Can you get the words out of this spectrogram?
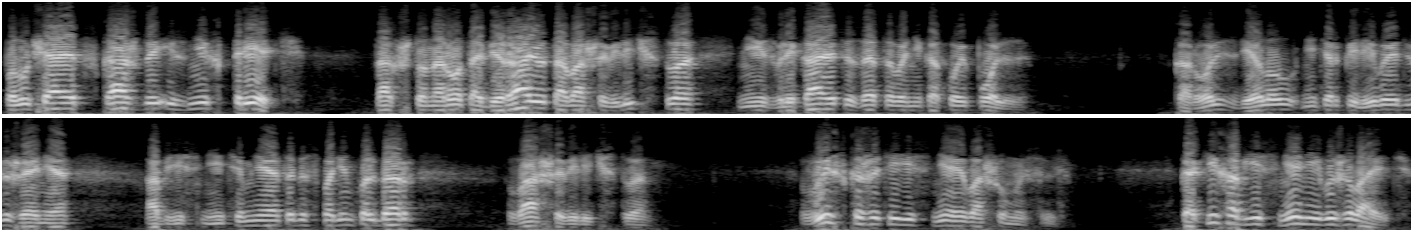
получает с каждой из них треть, так что народ обирают, а Ваше Величество не извлекает из этого никакой пользы. Король сделал нетерпеливое движение. «Объясните мне это, господин Кольбер», Ваше Величество, выскажите яснее вашу мысль. Каких объяснений вы желаете?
